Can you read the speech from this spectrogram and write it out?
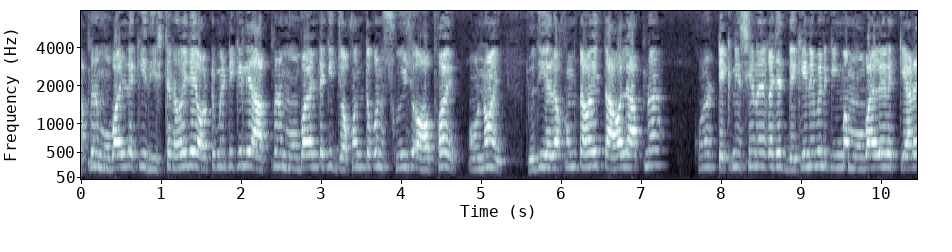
আপনার মোবাইলটা কি রিস্টার্ট হয়ে যায়? অটোমেটিক্যালি আপনার মোবাইলটা কি যখন তখন সুইচ অফ হয় অন হয়? যদি এরকমটা হয়, তাহলে আপনার কোনো টেকনিশিয়ানের কাছে দেখিয়ে নেবেন কিংবা মোবাইলের কেয়ারে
